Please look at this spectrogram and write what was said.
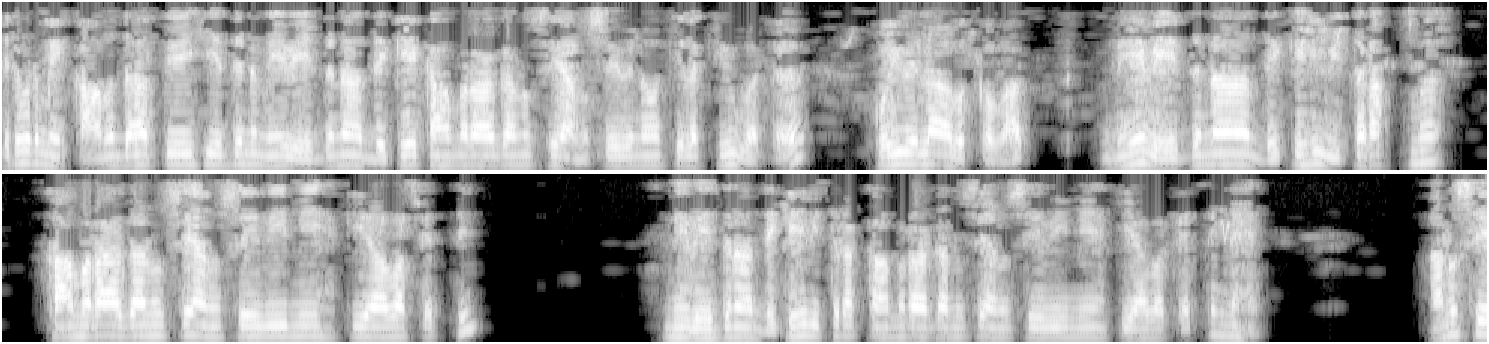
එතකොට මේ කාම ධාතුවේ යෙදෙන මේ වේදනා දෙකේ කාමරාග අනුසය අනුසය වෙනවා කියලා කිව්වට කොයි වෙලාවකවත් මේ වේදනා දෙකෙහි විතරක්ම කාමරාගානුසය අනුසය වීමේ හැකියාවක් ඇත්තේ මේ වේදනා දෙකේ විතරක් කාමරාගානුසය අනුසය වීමේ හැකියාවක් ඇත්තේ නැහැ. අනුසය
